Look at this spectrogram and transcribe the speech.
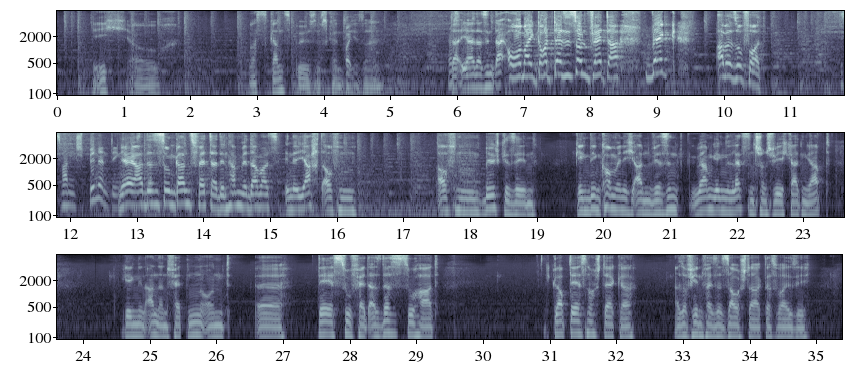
Ich auch. Was ganz Böses könnte Oi. hier sein. Da, ja, da sind da. Oh mein Gott, das ist so ein Fetter! Weg! Aber sofort. Das war ein Spinnending. Ja, ja, das ist so ein ganz fetter. Den haben wir damals in der Yacht auf dem auf dem Bild gesehen. Gegen den kommen wir nicht an. Wir sind, wir haben gegen den letzten schon Schwierigkeiten gehabt. Gegen den anderen fetten und äh, der ist zu fett. Also das ist zu hart. Ich glaube, der ist noch stärker. Also auf jeden Fall ist er saustark, das weiß ich.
